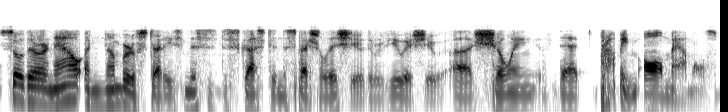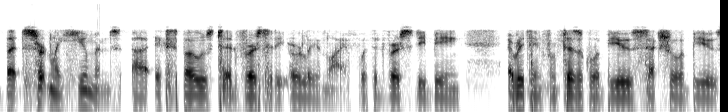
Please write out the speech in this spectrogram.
So there are now a number of studies, and this is discussed in the special issue, the review issue, uh, showing that probably all mammals, but certainly humans, uh, exposed to adversity early in life, with adversity being everything from physical abuse, sexual abuse,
